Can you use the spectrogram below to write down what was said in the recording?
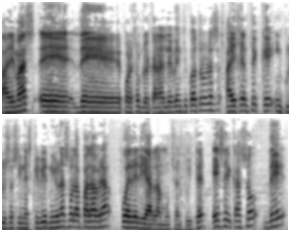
Además eh, de, por ejemplo, el canal de 24 horas, hay gente que incluso sin escribir ni una sola palabra puede liarla mucho en Twitter. Es el caso de,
